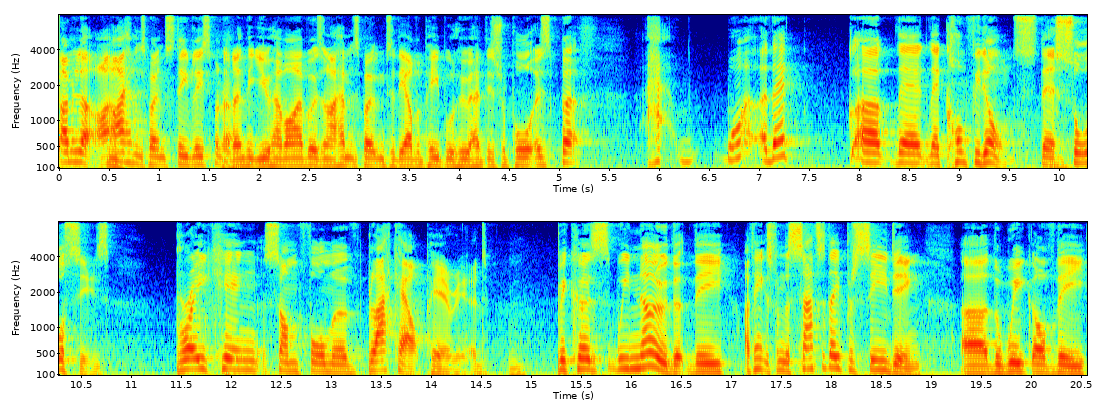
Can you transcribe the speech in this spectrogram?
I mean, look, mm. I, haven't spoken to Steve Liesman. No. I don't think you have either, and I haven't spoken to the other people who had this report. but what are their uh, their their confidants, their mm. sources, breaking some form of blackout period? Mm. Because we know that the I think it's from the Saturday preceding uh, the week of the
